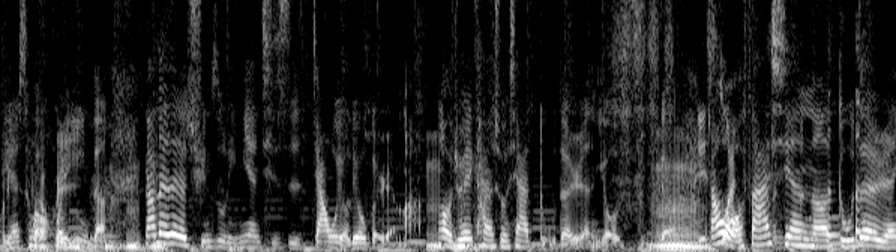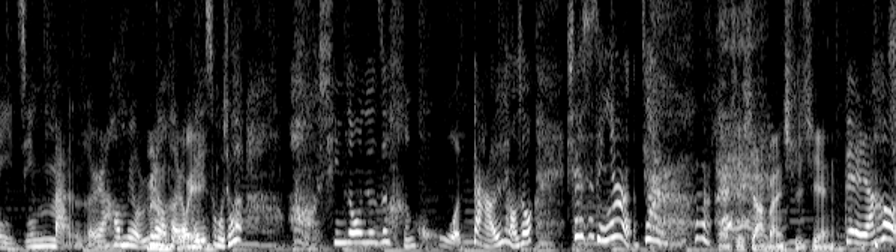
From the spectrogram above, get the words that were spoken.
别人是会有回应的。那在那个群组里面，其实加我有六个人嘛，嗯那我就会看说现在读的人有几个，嗯然后我发现呢，读的人已经满了，然后没有任何人回应，我就会。哦，心中就是很火大，我就想说现在是怎样这样？现在是下班时间，对，然后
